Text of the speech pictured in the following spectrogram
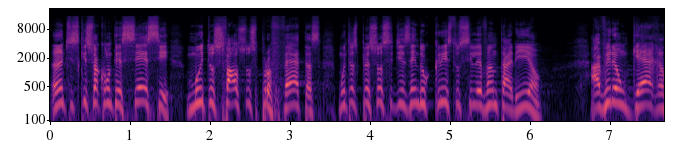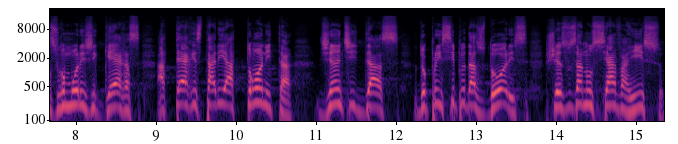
Antes que isso acontecesse, muitos falsos profetas, muitas pessoas se dizendo Cristo se levantariam. Haveriam guerras, rumores de guerras, a terra estaria atônita diante das, do princípio das dores. Jesus anunciava isso.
